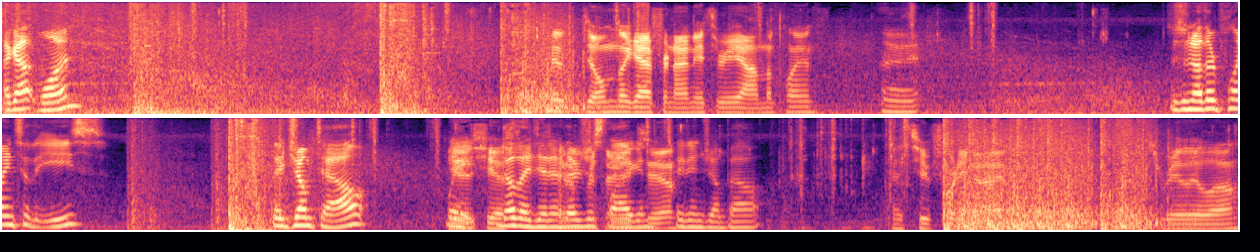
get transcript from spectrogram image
I got one. Dome the guy for 93 on the plane. Alright. There's another plane to the east. They jumped out. Yeah, Wait, has- no they didn't. They're just lagging. They didn't jump out. That's 249. It's really low.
